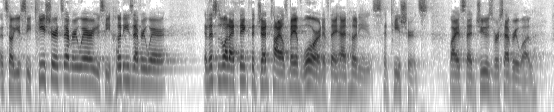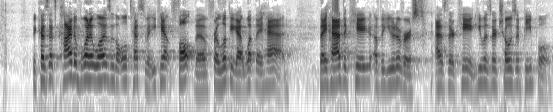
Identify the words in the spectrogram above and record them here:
And so you see t shirts everywhere, you see hoodies everywhere. And this is what I think the Gentiles may have worn if they had hoodies and t shirts. Why it said Jews versus everyone. Because that's kind of what it was in the Old Testament. You can't fault them for looking at what they had. They had the king of the universe as their king, he was their chosen people.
